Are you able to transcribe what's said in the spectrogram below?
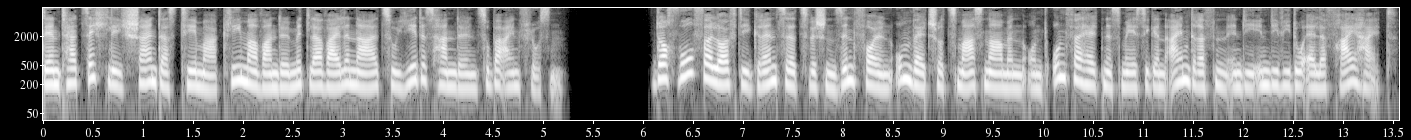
Denn tatsächlich scheint das Thema Klimawandel mittlerweile nahezu jedes Handeln zu beeinflussen. Doch wo verläuft die Grenze zwischen sinnvollen Umweltschutzmaßnahmen und unverhältnismäßigen Eingriffen in die individuelle Freiheit?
